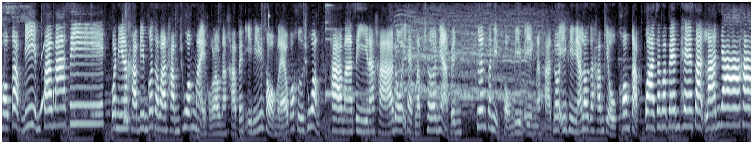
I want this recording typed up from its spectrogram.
พบกับบีมฟาร์มาซีวันนี้นะคะบีมก็จะมาทำช่วงใหม่ของเรานะคะ เป็น EP ที่ 2 แล้วก็คือช่วงพามาซีนะคะ โดยแขกรับเชิญเนี่ยเป็นเพื่อนสนิทของบีมเองนะคะ โดย EP เนี้ยเราจะทำเกี่ยวข้องกับกว่าจะมาเป็นเภสัชร้านยาค่ะ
